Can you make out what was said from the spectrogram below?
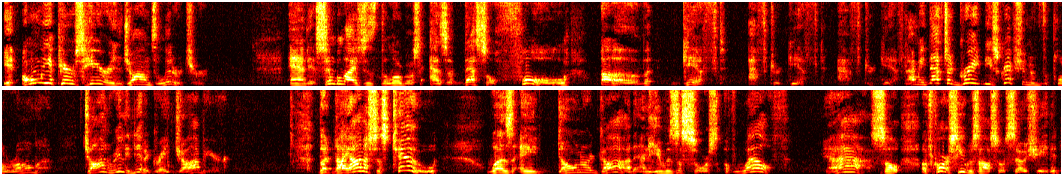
it only appears here in John's literature, and it symbolizes the Logos as a vessel full of gift after gift after gift. I mean, that's a great description of the pleroma. John really did a great job here. But Dionysus, too, was a donor god and he was a source of wealth. Yeah, so of course he was also associated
